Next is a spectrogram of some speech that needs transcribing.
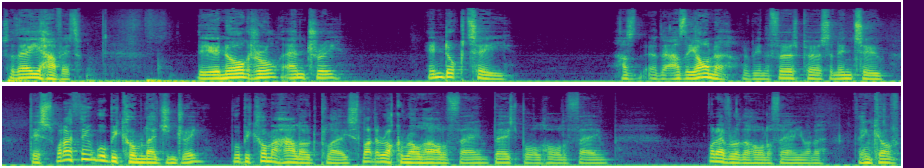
So there you have it. The inaugural entry inductee has, uh, has the honour of being the first person into this, what I think will become legendary, will become a hallowed place, like the Rock and Roll Hall of Fame, Baseball Hall of Fame, whatever other Hall of Fame you want to think of.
